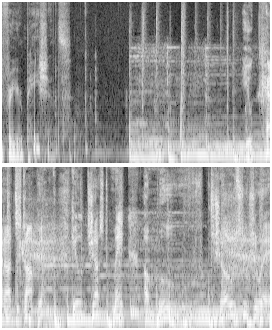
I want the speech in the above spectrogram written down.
For your patience. You cannot stop him. He'll just make a move. Joe Soucheray.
